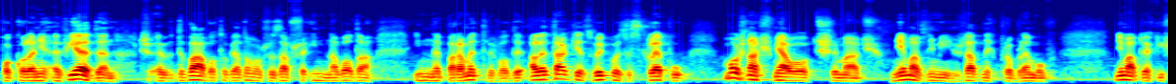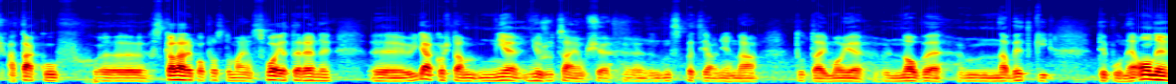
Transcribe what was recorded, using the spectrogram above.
pokolenie F1 czy F2, bo to wiadomo, że zawsze inna woda, inne parametry wody, ale takie zwykłe ze sklepu można śmiało trzymać, nie ma z nimi żadnych problemów. Nie ma tu jakichś ataków. e, Skalary po prostu mają swoje tereny. e, Jakoś tam nie, nie rzucają się e, specjalnie na tutaj moje nowe nabytki typu neony,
